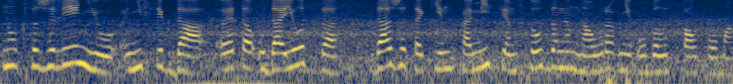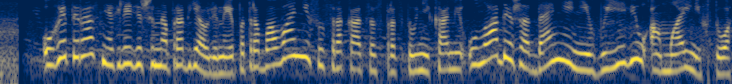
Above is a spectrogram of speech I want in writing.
Но, к сожалению, не всегда это удается даже таким комиссиям, созданным на уровне облсполкома. У гэты раз, нягледзячы на прад'яўленыя патрабаванні, сустракацца з прадстаўнікамі ўлады жадання не выявіў амаль ніхто.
